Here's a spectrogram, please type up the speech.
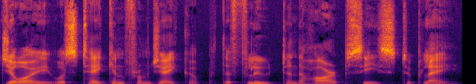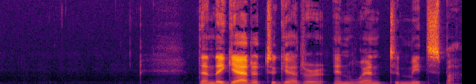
Joy was taken from Jacob, the flute and the harp ceased to play. Then they gathered together and went to Mizpah,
